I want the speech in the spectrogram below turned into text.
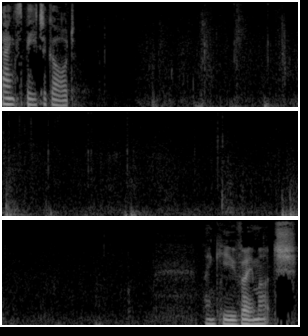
Thanks be to God. Thank you very much,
